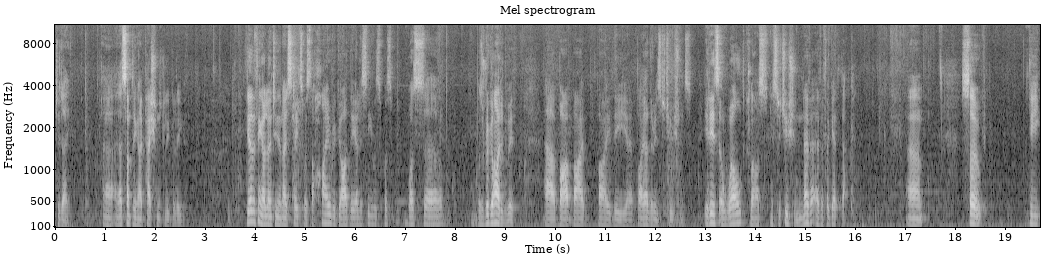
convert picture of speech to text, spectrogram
today. Uh, and that's something I passionately believe. The other thing I learned in the United States was the high regard the LSE was, was, was, uh, was regarded with uh, by, by, by, the, uh, by other institutions. It is a world class institution. Never ever forget that. Um, so the,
